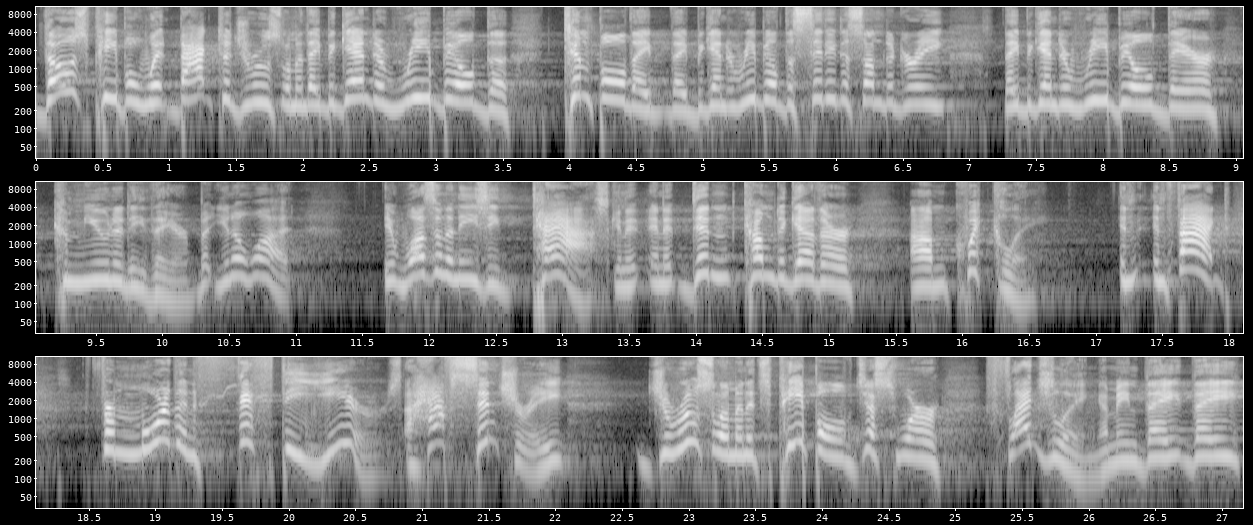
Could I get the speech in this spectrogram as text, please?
Those people went back to Jerusalem and they began to rebuild the temple, they, they began to rebuild the city to some degree, they began to rebuild their community there. But you know what? It wasn't an easy task and it, and it didn't come together um, quickly. In, in fact, for more than 50 years, a half century, Jerusalem and its people just were fledgling. I mean, they, they,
